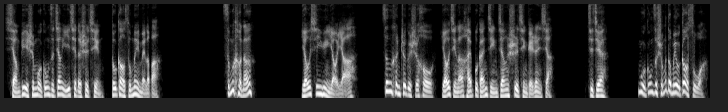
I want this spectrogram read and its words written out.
想必是莫公子将一切的事情都告诉妹妹了吧？怎么可能？姚希韵咬牙，憎恨这个时候姚锦兰还不赶紧将事情给认下。姐姐，莫公子什么都没有告诉我，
